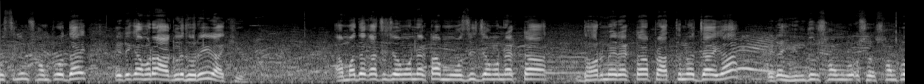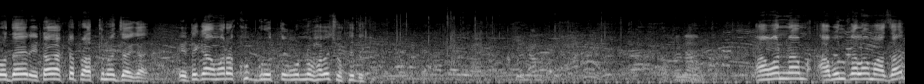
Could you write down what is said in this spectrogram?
মুসলিম সম্প্রদায় এটাকে আমরা আগলে ধরেই রাখি। আমাদের কাছে যেমন একটা মসজিদ, যেমন একটা ধর্মের একটা প্রার্থনার জায়গা, এটা হিন্দু সম্প্রদায়ের এটাও একটা প্রার্থনার জায়গা। এটাকে আমরা খুব গুরুত্বপূর্ণভাবে চোখে দেখি। আমার নাম আবুল কালাম আজাদ,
